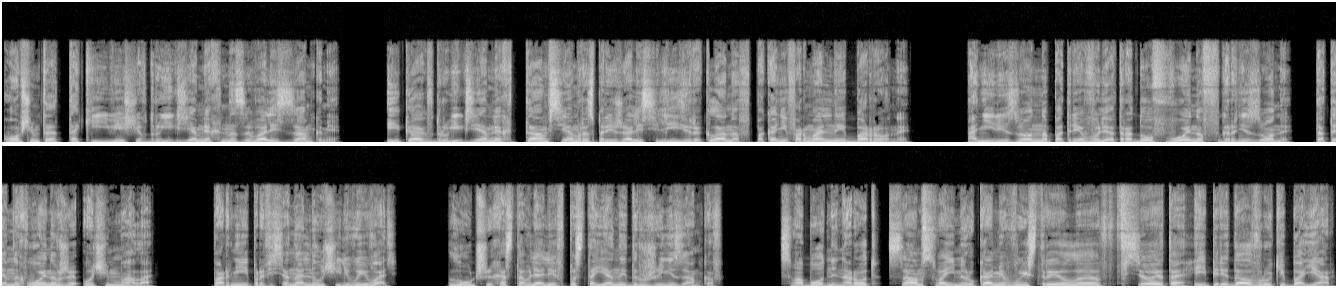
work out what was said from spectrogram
В общем-то, такие вещи в других землях назывались замками, и как в других землях, там всем распоряжались лидеры кланов, пока неформальные бароны. Они резонно потребовали от родов воинов в гарнизоны, тотемных воинов же очень мало. Парней профессионально учили воевать. Лучших оставляли в постоянной дружине замков. Свободный народ сам своими руками выстроил э, все это и передал в руки бояр.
